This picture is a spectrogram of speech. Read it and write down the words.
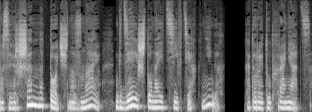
но совершенно точно знаю, где и что найти в тех книгах, которые тут хранятся.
